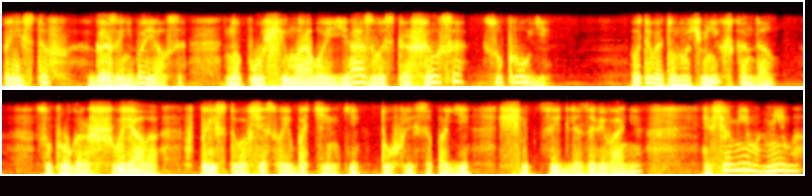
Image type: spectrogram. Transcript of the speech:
Пристав грозы не боялся, но пуще моровой язвы страшился супруги. Вот и в эту ночь у них скандал. Супруга расшвыряла в пристава все свои ботинки, туфли, сапоги, щипцы для завивания, и все мимо, мимо.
